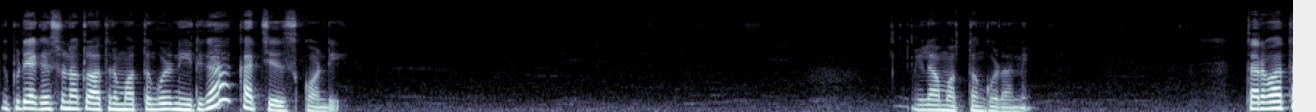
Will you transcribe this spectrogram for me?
ఇప్పుడు ఎగస్ట్రున్న క్లాత్ని మొత్తం కూడా నీట్గా కట్ చేసుకోండి. ఇలా మొత్తం కూడా తర్వాత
